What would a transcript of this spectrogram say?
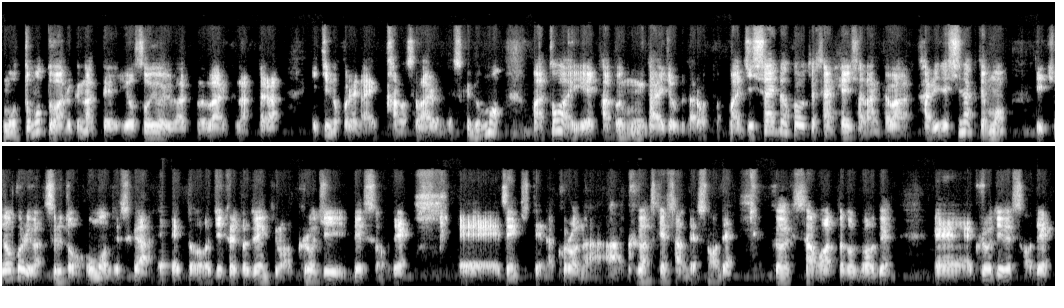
もっともっと悪くなって予想より悪くなったら生き残れない可能性はあるんですけども、まあ、とはいえ多分大丈夫だろうと。まあ、実際のところですね、弊社なんかは仮でしなくても生き残りはすると思うんですが、えっと、実は言うと前期も黒字ですので、え、前期っていうのはコロナ9月決算ですので、9月決算終わったところで、えー、黒字ですので、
